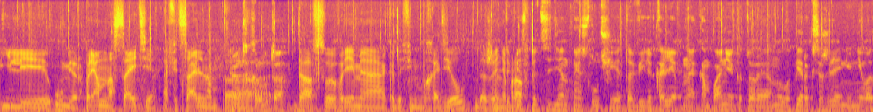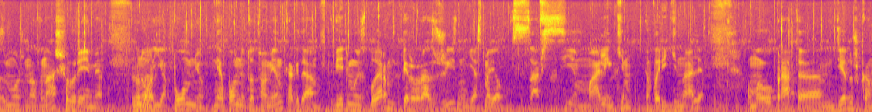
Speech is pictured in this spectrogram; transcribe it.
или «умер». Прямо на сайте официальном. Это Э, круто. Да, в свое время, когда фильм выходил, да, Женя это прав. беспрецедентный случай. Это великолепная компания, которая, ну, во-первых, к сожалению, невозможно в наше время. Ну но да. я помню, я помню тот момент, когда «Ведьму из Блэр» первый раз в жизни я смотрел совсем маленьким в оригинале. У моего брата дедушка,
